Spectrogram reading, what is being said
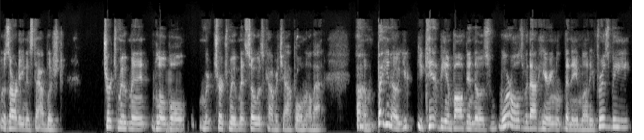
was already an established church movement, global Mm-hmm. church movement. So was Calvary Chapel and all that. Um, but you know, you you can't be involved in those worlds without hearing the name Lonnie Frisbee.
